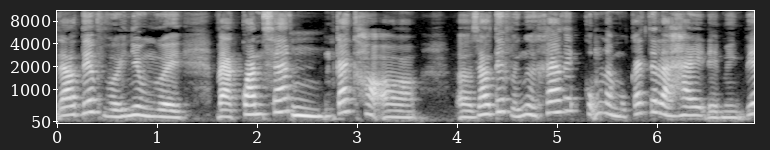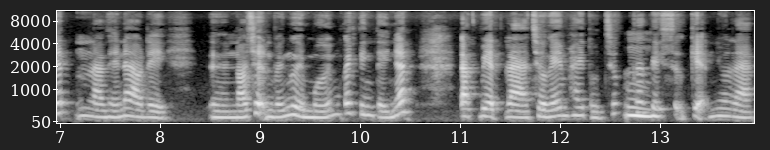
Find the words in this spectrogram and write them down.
giao tiếp với nhiều người và quan sát ừ. cách họ uh, giao tiếp với người khác ấy cũng là một cách rất là hay để mình biết làm thế nào để ờ, nói chuyện với người mới một cách tinh tế nhất đặc biệt là trường em hay tổ chức các Ừm. cái sự kiện như là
